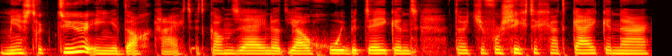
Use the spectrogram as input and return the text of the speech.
meer structuur in je dag krijgt. Het kan zijn dat jouw groei betekent dat je voorzichtig gaat kijken naar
